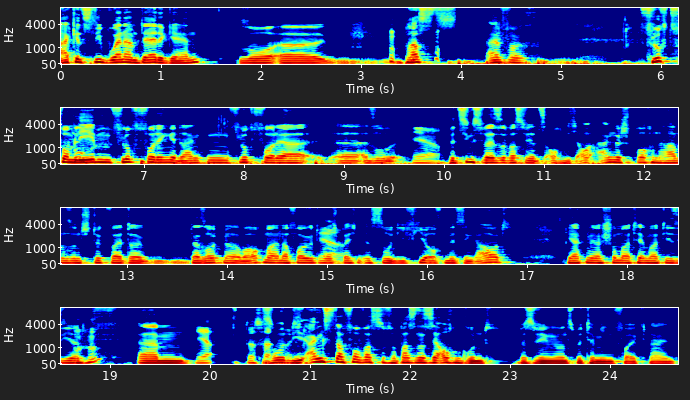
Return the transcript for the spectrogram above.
I can sleep when I'm dead again. So, äh, passt einfach Flucht vom Puh. Leben, Flucht vor den Gedanken, Flucht vor der, äh, also, Ja. beziehungsweise was wir jetzt auch nicht au- angesprochen haben, so ein Stück weiter, da sollten wir aber auch mal in der Folge drüber Ja. sprechen, ist so die Fear of Missing Out. Die hatten wir ja schon mal thematisiert. Mhm. Ähm, Ja, das hat so, die Angst davor, was zu verpassen, das ist ja auch ein Grund, weswegen wir uns mit Terminen vollknallen.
